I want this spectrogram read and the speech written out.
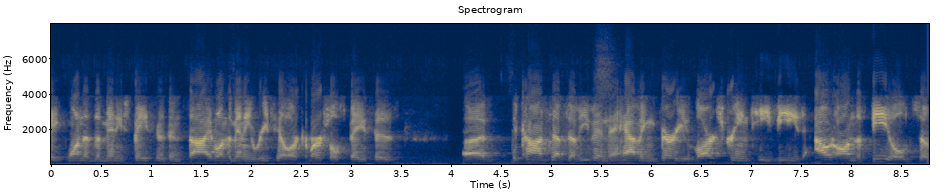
take one of the many spaces inside, one of the many retail or commercial spaces, uh, the concept of even having very large screen TVs out on the field. So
